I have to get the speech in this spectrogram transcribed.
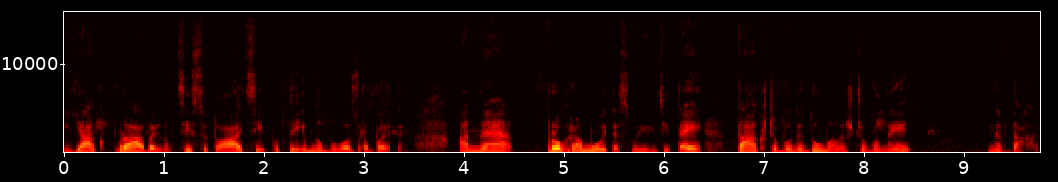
як правильно в цій ситуації потрібно було зробити, а не програмуйте своїх дітей так, щоб вони думали, що вони невдахи.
